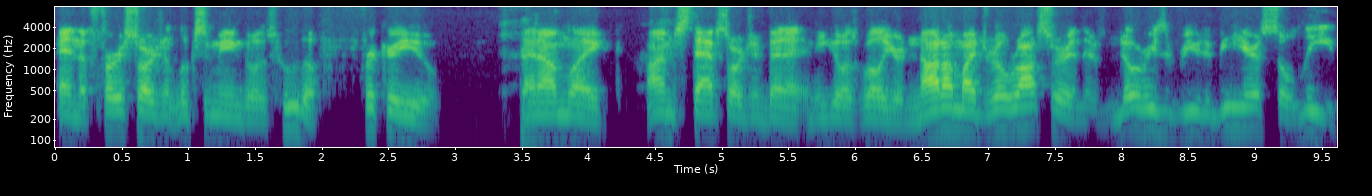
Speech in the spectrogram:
And the first sergeant looks at me and goes, "Who the frick are you?" And I'm like, I'm Staff Sergeant Bennett. And he goes, Well, you're not on my drill roster and there's no reason for you to be here, so leave.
